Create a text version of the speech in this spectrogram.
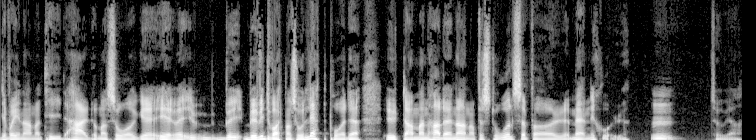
det var ju en annan tid det här, då man såg, eh, eh, be- behöver inte vara att man såg lätt på det, utan man hade en annan förståelse för människor, Mm. tror jag.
